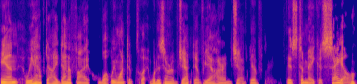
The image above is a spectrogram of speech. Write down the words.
And we have to identify what we want to play. What is our objective? Yeah, our objective is to make a sale,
